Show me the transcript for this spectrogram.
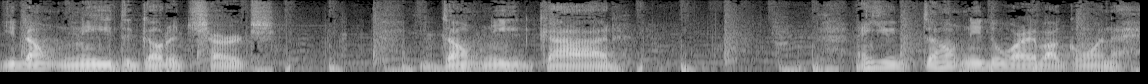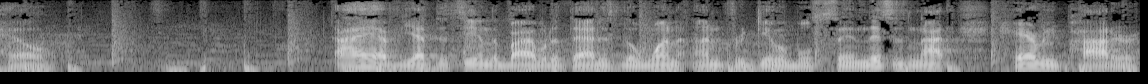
You don't need to go to church. You don't need God. And you don't need to worry about going to hell. I have yet to see in the Bible that that is the one unforgivable sin. This is not Harry Potter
